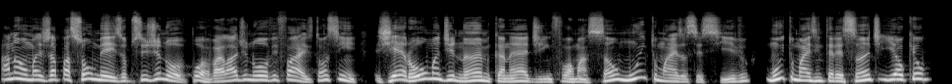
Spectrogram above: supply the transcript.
Ah, não, mas já passou um mês, eu preciso de novo. Pô, vai lá de novo e faz. Então, assim, gerou uma dinâmica, né, de informação muito mais acessível, muito mais interessante e é o que eu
